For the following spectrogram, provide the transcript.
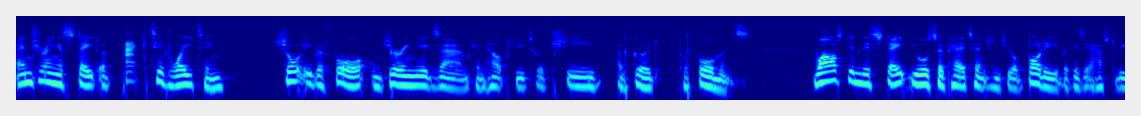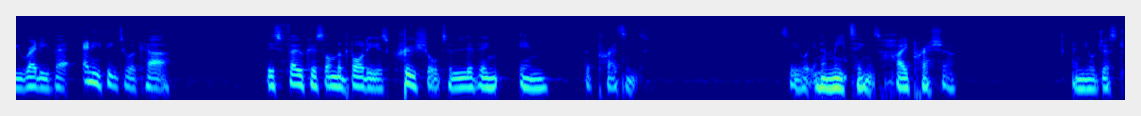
entering a state of active waiting shortly before and during the exam can help you to achieve a good performance. Whilst in this state, you also pay attention to your body because it has to be ready for anything to occur. This focus on the body is crucial to living in the present. So you're in a meeting, it's high pressure, and you're just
